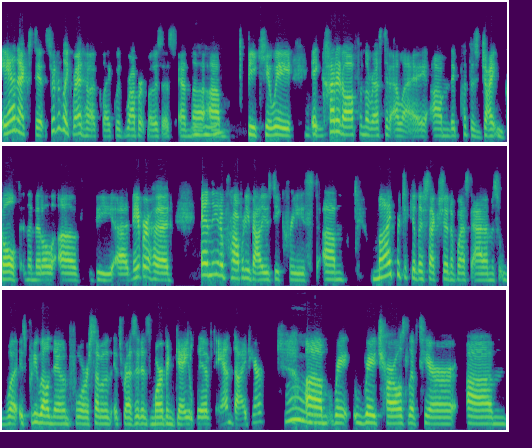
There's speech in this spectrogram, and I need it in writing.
annexed it, sort of like Red Hook, like with Robert Moses and the Mhm. um, BQE it Mhm. cut it off from the rest of LA. Um, they put this giant gulf in the middle of the uh, neighborhood, and you know property values decreased. Um, my particular section of West Adams is pretty well known for some of its residents. Marvin Gaye lived and died here. Mm. Um, Ray, Ray Charles lived here. Um,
